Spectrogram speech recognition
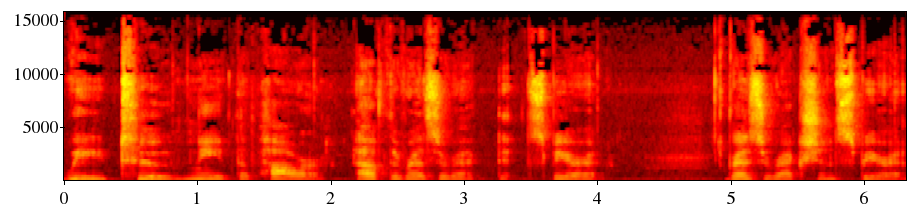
we too need the power of the resurrected spirit, resurrection spirit.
